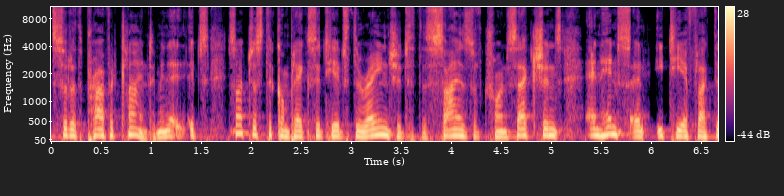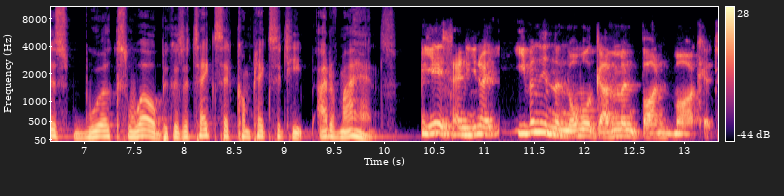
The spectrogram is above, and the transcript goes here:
sort of the private client. I mean, it's it's not just the complexity; it's the range, it's the size of transactions, and hence an ETF like this works well because it takes that complexity out of my hands. Yes, and you know, even in the normal government bond market,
